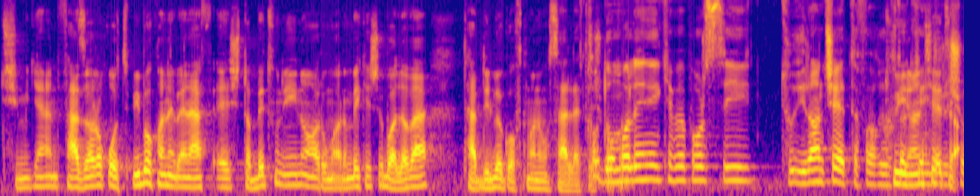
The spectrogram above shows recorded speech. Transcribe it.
چی میگن فضا رو قطبی بکنه به نفعش تا بتونه اینو آروم آروم بکشه بالا و تبدیل به گفتمان مسلطش خب دنبال اینه که بپرسی تو ایران چه اتفاقی افتاد ایران چه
